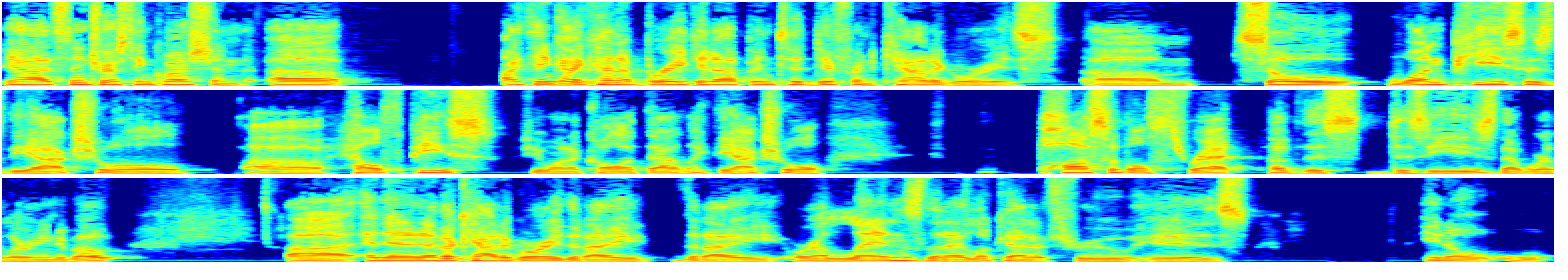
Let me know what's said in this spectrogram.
Yeah, it's an interesting question. Uh, I think I kind of break it up into different categories. Um, so one piece is the actual uh, health piece, if you want to call it that, like the actual possible threat of this disease that we're learning about. Uh, and then another category that I that I or a lens that I look at it through is, you know,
